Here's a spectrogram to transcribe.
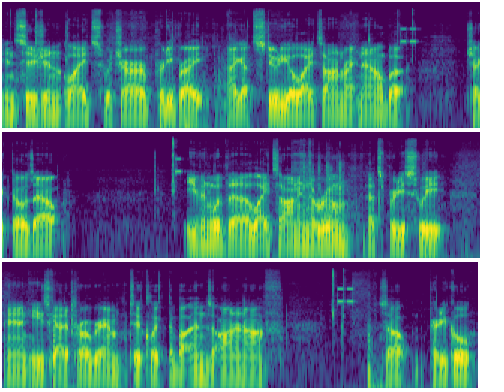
Incision lights, which are pretty bright. I got studio lights on right now, but check those out. Even with the lights on in the room, that's pretty sweet. And he's got it programmed to click the buttons on and off. So pretty cool.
